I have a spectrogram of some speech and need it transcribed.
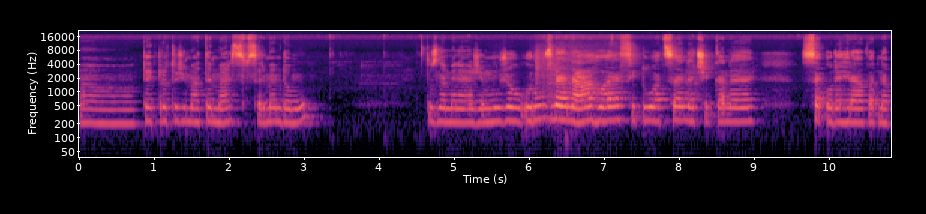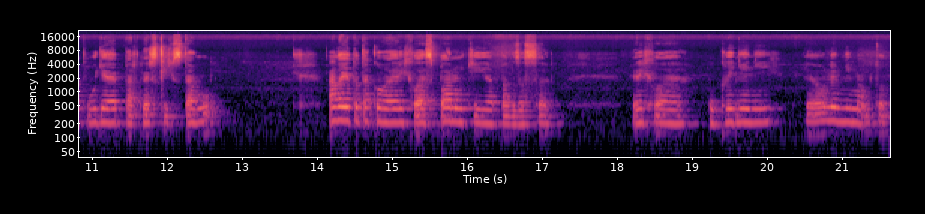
Uh, to je proto, že máte Mars v sedmém domu, to znamená, že můžou různé náhlé situace, nečekané, se odehrávat na půdě partnerských vztahů. Ale je to takové rychlé splanutí a pak zase rychlé uklidnění. Jo, nevnímám to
